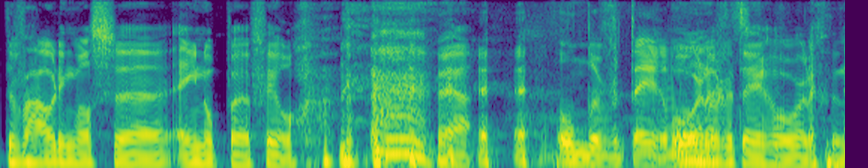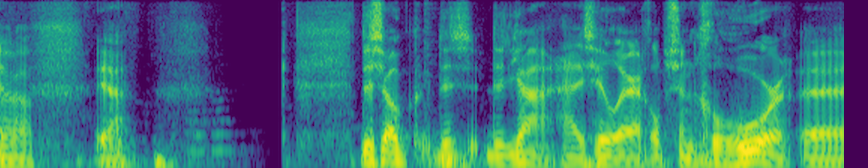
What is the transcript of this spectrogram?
de verhouding was één op veel. ja, Ondervertegenwoordigd. ondervertegenwoordigd inderdaad. Ja. Dus ook, dus, ja, hij is heel erg op zijn gehoor eh,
